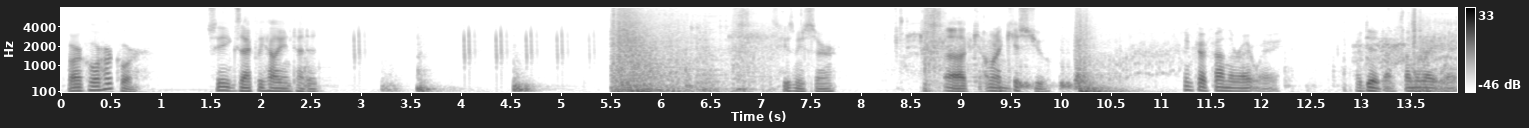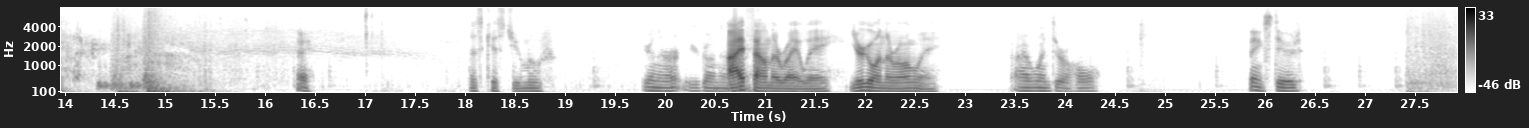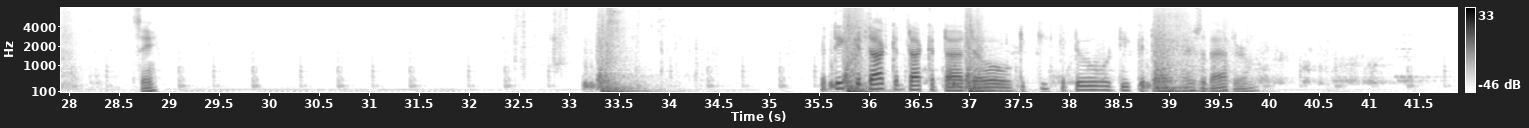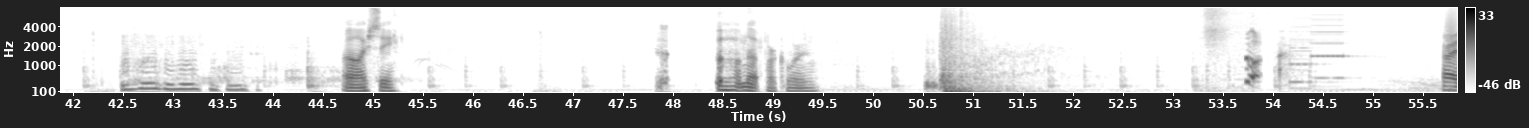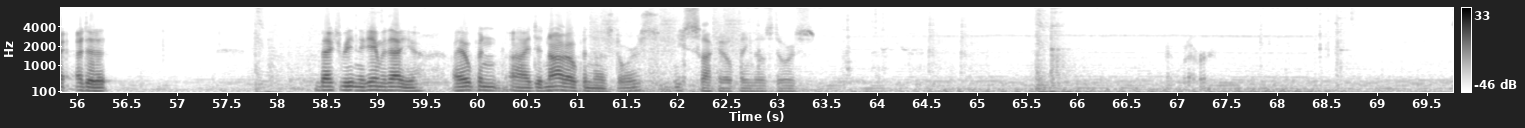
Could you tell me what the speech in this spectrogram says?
Hardcore, hardcore. See exactly how he intended. Excuse me, sir. Uh, I'm gonna Hmm. kiss you. I think I found the right way. I did. I found the right way. Hey. Let's kiss you. Move. You're in the. You're going the. Right I way. found the right way. You're going the wrong way. I went through a hole. Thanks, dude. See? Ka-dee-ka-da-ka-da-ka-da-do, dee-ka-doo, dee-ka-da. There's the bathroom. Mm-hmm, mm-hmm, mm-hmm, oh, I see. Oh, I'm not parkouring. All right, I did it. Back to beating the game without you. I opened. I did not open those doors. You suck at opening those doors.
